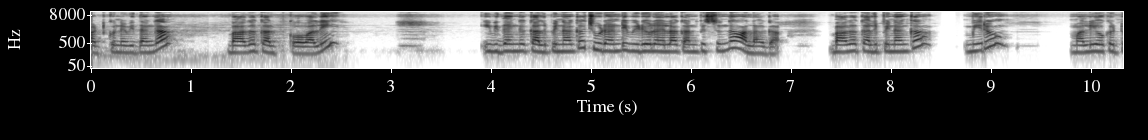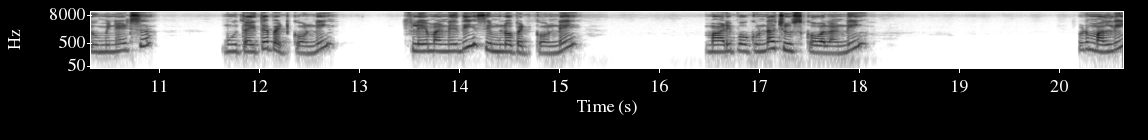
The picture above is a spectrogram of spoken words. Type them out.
పట్టుకునే విధంగా బాగా కలుపుకోవాలి. ఈ విధంగా కలిపినాక చూడండి వీడియోలో ఎలా కనిపిస్తుందో అలాగా. బాగా కలిపినాక మీరు మళ్ళీ ఒక టూ మినిట్స్ మూత అయితే పెట్టుకోండి. ఫ్లేమ్ అనేది సిమ్లో పెట్టుకోండి. మాడిపోకుండా చూసుకోవాలండి. ఇప్పుడు మళ్ళీ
